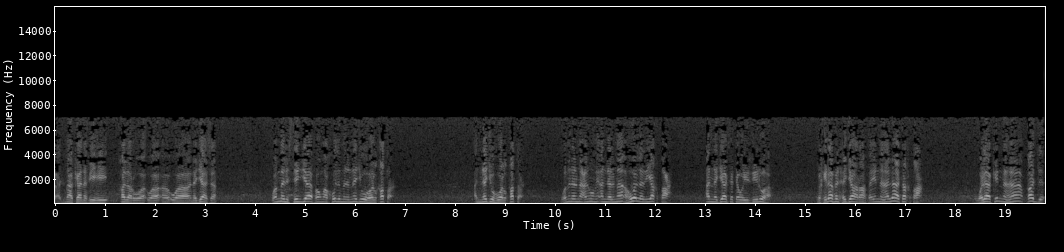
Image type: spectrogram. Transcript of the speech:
بعد ما كان فيه قذر ونجاسة. وأما الاستنجاء فهو مأخوذ من النجو وهو القطع. النجو هو القطع. ومن المعلوم أن الماء هو الذي يقطع النجاسة ويزيلها. بخلاف الحجارة فإنها لا تقطع ولكنها قد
